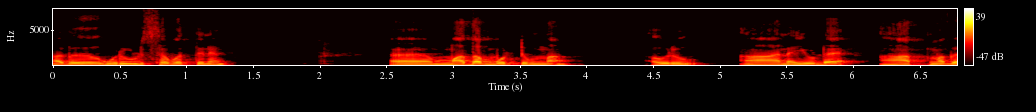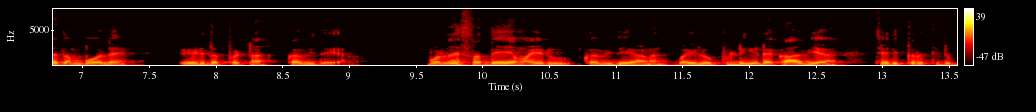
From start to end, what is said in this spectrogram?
അത് ഒരു ഉത്സവത്തിന് മതം പൊട്ടുന്ന ഒരു ആനയുടെ ആത്മഗതം പോലെ എഴുതപ്പെട്ട കവിതയാണ്. വളരെ ശ്രദ്ധേയമായൊരു കവിതയാണ് വൈലോപ്പിള്ളിയുടെ കാവ്യ ചരിത്രത്തിലും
